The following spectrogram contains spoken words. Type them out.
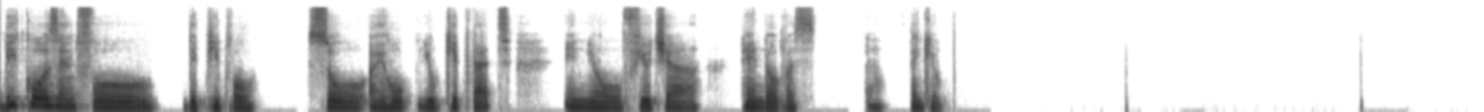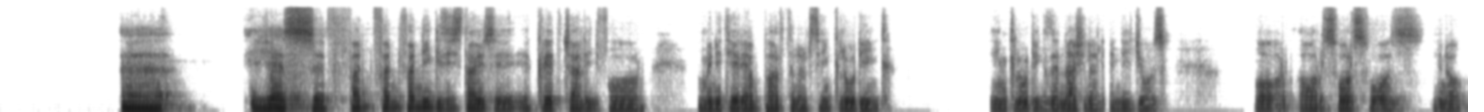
because and for the people. So I hope you keep that in your future handovers. Uh, thank you. Uh, yes, uh, fun, fun, funding this time is a, a, great challenge for humanitarian partners, including including the national NGOs. Or our source was, you know,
